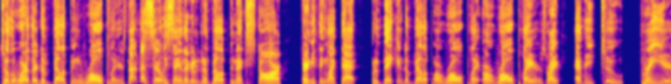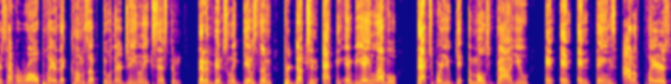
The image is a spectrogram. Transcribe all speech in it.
To the where they're developing role players. Not necessarily saying they're going to develop the next star or anything like that, but if they can develop a role player or role players, right? Every two, three years, have a role player that comes up through their G League system that eventually gives them production at the NBA level. That's where you get the most value and and and things out of players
